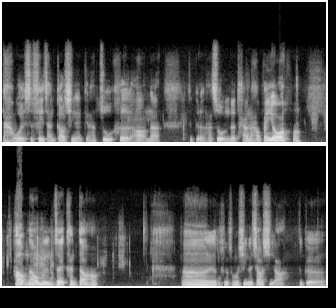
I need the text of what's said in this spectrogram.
那我也是非常高兴的，给他祝贺了哦。那这个他是我们的台湾的好朋友哦，好，那我们再看到哈，呃，有什么新的消息啊？这个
